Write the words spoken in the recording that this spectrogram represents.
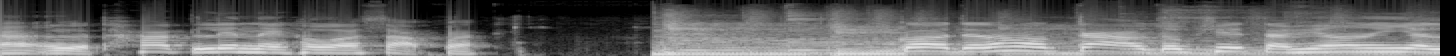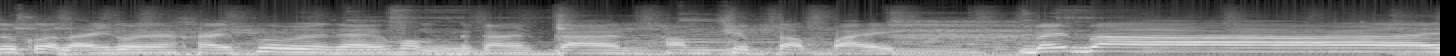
นะเออถ้าเล่นในโทรศัพท์อะก็จะต้องกล่าวจบคลิปแต่เพียงเท่านี้อย่าลืมกดไลค์กดแชร์เพื่อเป็นกำลังใจให้ผมในการการทำคลิปต่อไป บ๊ายบาย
